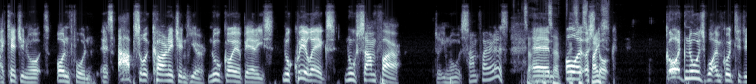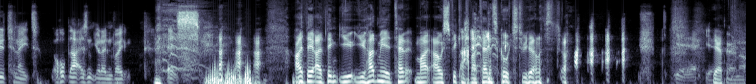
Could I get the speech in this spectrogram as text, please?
I kid you not, on phone. It's absolute carnage in here. No goji berries, no quail eggs, no samphire. Don't even know what samphire is. It's a, um, it's a, all out of stock. God knows what I'm going to do tonight. I hope that isn't your invite. It's. I think I think you you had me at ten. My I was speaking to my tennis coach to be honest. yeah, yeah. Yeah. fair enough.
